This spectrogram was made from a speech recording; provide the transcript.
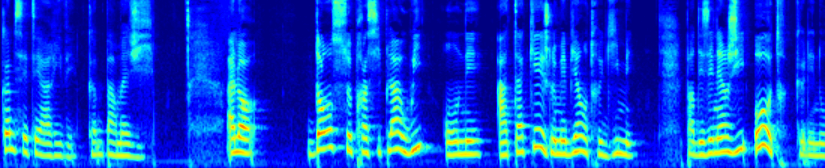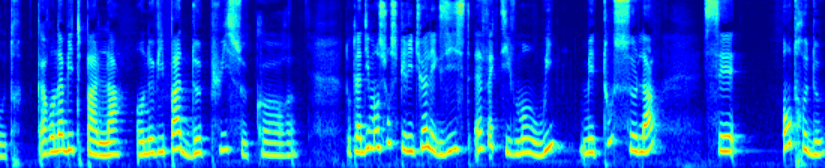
comme c'était arrivé, comme par magie. Alors, dans ce principe-là, oui, on est attaqué, je le mets bien entre guillemets, par des énergies autres que les nôtres, car on n'habite pas là, on ne vit pas depuis ce corps. Donc la dimension spirituelle existe effectivement, oui, mais tout cela, c'est entre deux.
